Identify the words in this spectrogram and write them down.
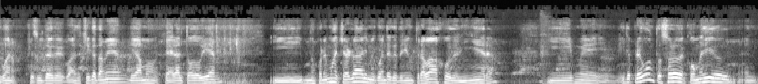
bueno, resulta que con esa chica también, digamos, en general todo bien. Y nos ponemos a charlar y me cuenta que tenía un trabajo de niñera. Y, me, y le pregunto solo de comedido, en-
